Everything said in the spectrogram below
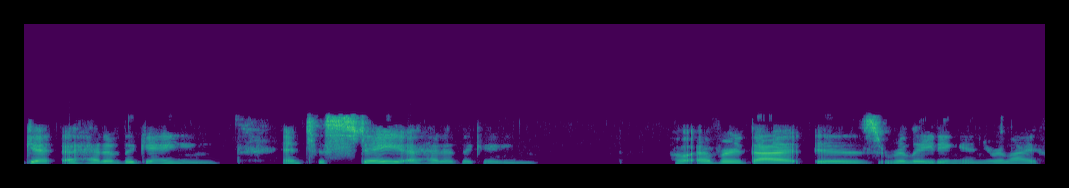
get ahead of the game and to stay ahead of the game however that is relating in your life.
